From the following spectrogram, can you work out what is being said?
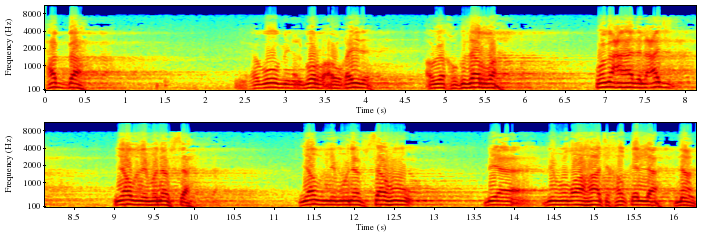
حبة الحبوب من البر أو غيره أو يخلق ذرة. ومع هذا العجز يظلم نفسه يظلم نفسه بمضاهاة خلق الله. نعم.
